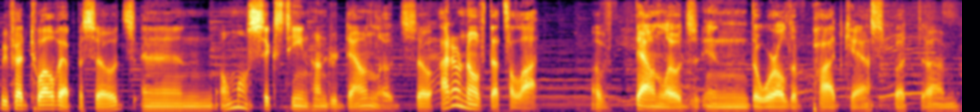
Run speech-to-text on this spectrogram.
we've had 12 episodes and almost 1,600 downloads. So I don't know if that's a lot of downloads in the world of podcasts, but um,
